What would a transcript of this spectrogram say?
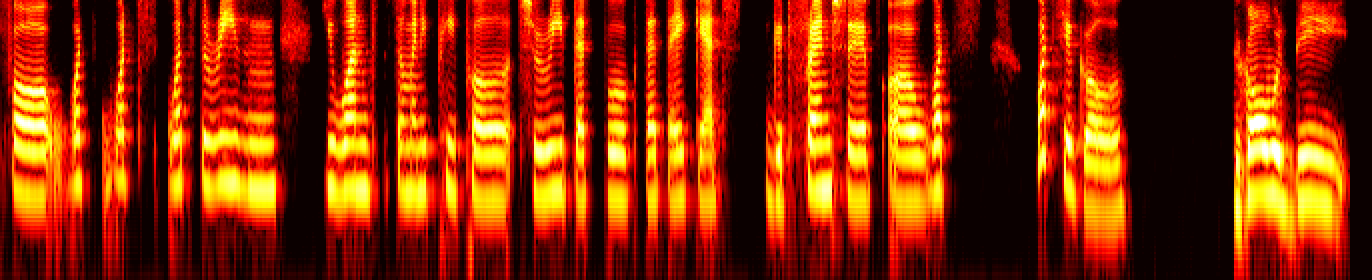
For what what what's the reason you want so many people to read that book that they get good friendship or what's what's your goal? The goal would be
